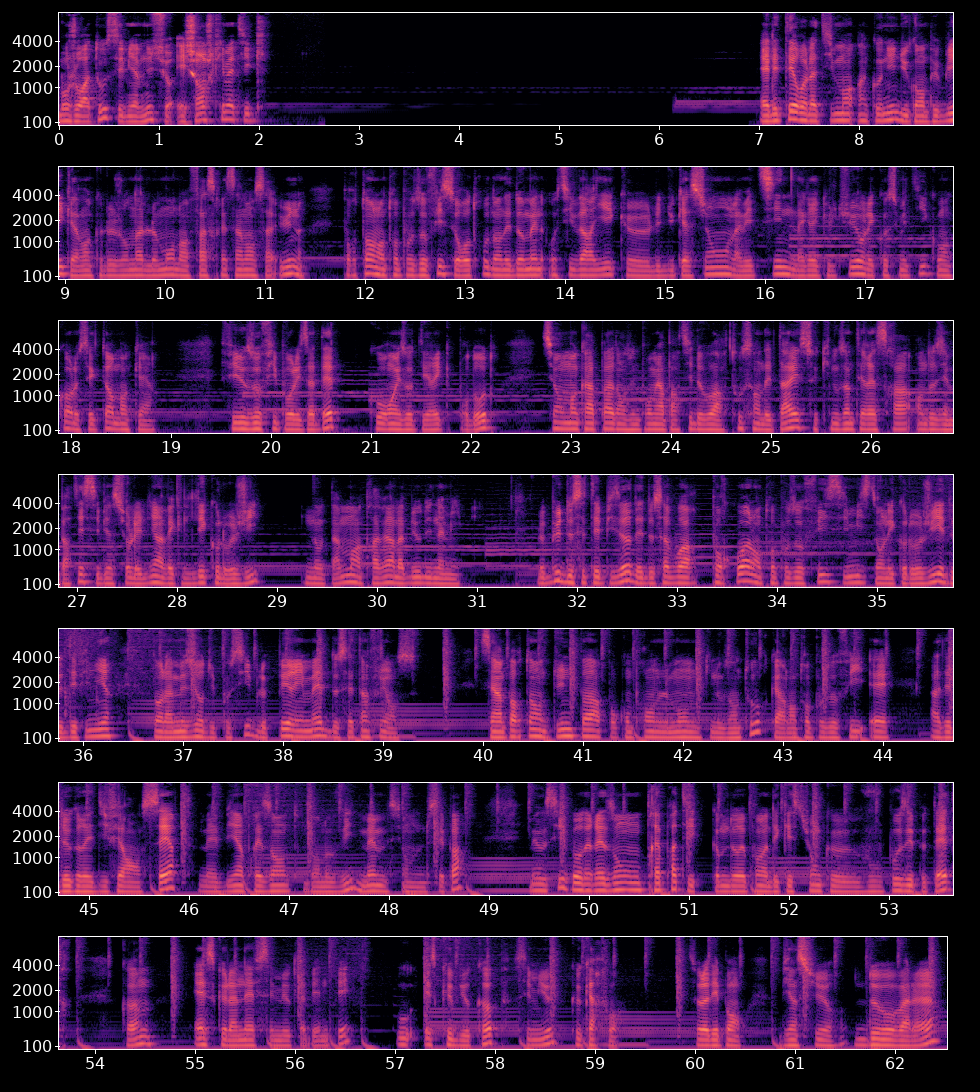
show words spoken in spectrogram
Bonjour à tous et bienvenue sur Échange climatique. Elle était relativement inconnue du grand public avant que le journal Le Monde en fasse récemment sa une, pourtant l'anthroposophie se retrouve dans des domaines aussi variés que l'éducation, la médecine, l'agriculture, les cosmétiques ou encore le secteur bancaire. Philosophie pour les adeptes, courant ésotérique pour d'autres, si on ne manquera pas dans une première partie de voir tout ça en détail, ce qui nous intéressera en deuxième partie, c'est bien sûr les liens avec l'écologie, notamment à travers la biodynamie. Le but de cet épisode est de savoir pourquoi l'anthroposophie s'immisce dans l'écologie et de définir, dans la mesure du possible, le périmètre de cette influence. C'est important d'une part pour comprendre le monde qui nous entoure, car l'anthroposophie est, à des degrés différents certes, mais bien présente dans nos vies, même si on ne le sait pas, mais aussi pour des raisons très pratiques, comme de répondre à des questions que vous vous posez peut-être, comme est-ce que la nef c'est mieux que la BNP ou est-ce que Biocop c'est mieux que Carrefour? Cela dépend bien sûr de vos valeurs,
